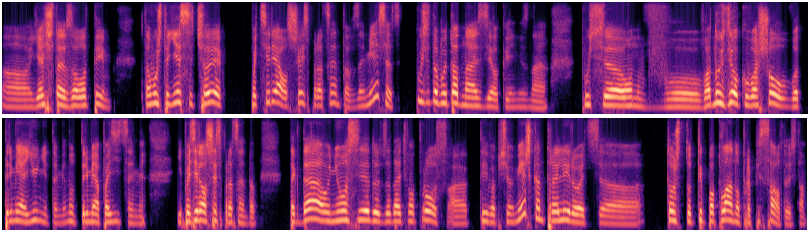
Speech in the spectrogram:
э, я считаю золотым. Потому что если человек потерял 6% за месяц, пусть это будет одна сделка, я не знаю, пусть он в, в одну сделку вошел вот тремя юнитами, ну, тремя позициями и потерял 6%, тогда у него следует задать вопрос, а ты вообще умеешь контролировать то, что ты по плану прописал. То есть там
